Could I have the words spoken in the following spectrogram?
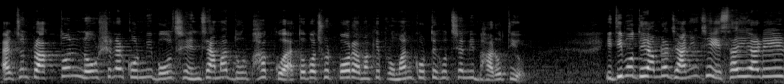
একজন প্রাক্তন নৌসেনার কর্মী বলছেন যে, আমার দুর্ভাগ্য, এত বছর পর আমাকে প্রমাণ করতে হচ্ছে আমি ভারতীয়। ইতিমধ্যে আমরা জানি যে, এসআইআর এর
